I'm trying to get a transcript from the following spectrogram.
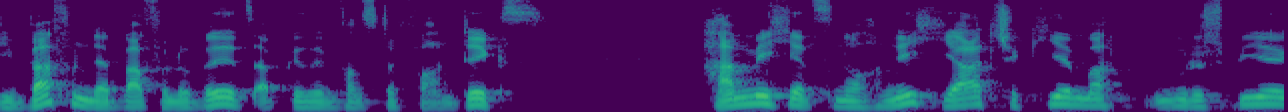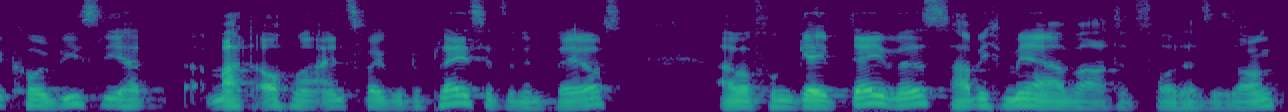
die Waffen der Buffalo Bills, abgesehen von Stefan Dix, haben mich jetzt noch nicht. Ja, Shakir macht ein gutes Spiel, Cole Beasley hat, macht auch mal ein, zwei gute Plays jetzt in den Playoffs. Aber von Gabe Davis habe ich mehr erwartet vor der Saison.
